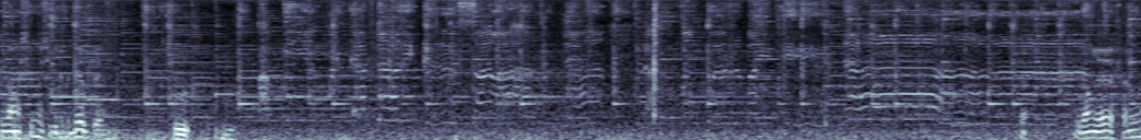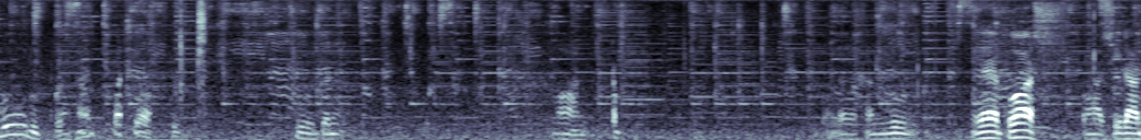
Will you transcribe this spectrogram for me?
Yang sini masih gede bro. Hmm. Orang yayasan dulu bro. Hebat ya. Sudah. Mantep. Orang Yayasan dulu. Ya bos, penghasilan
